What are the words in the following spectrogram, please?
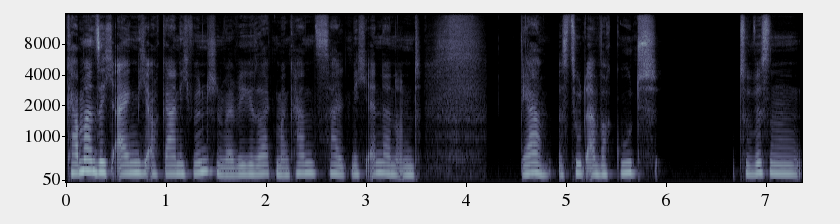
kann man sich eigentlich auch gar nicht wünschen, weil wie gesagt, man kann es halt nicht ändern. Und ja, es tut einfach gut zu wissen,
